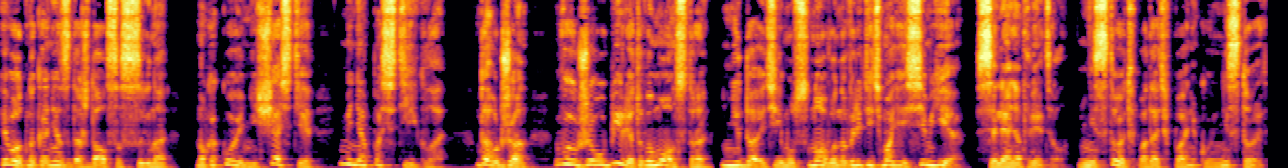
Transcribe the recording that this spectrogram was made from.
и вот, наконец, дождался сына. Но какое несчастье меня постигло. Дауджан, вы уже убили этого монстра. Не дайте ему снова навредить моей семье. Селянь ответил. Не стоит впадать в панику, не стоит.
